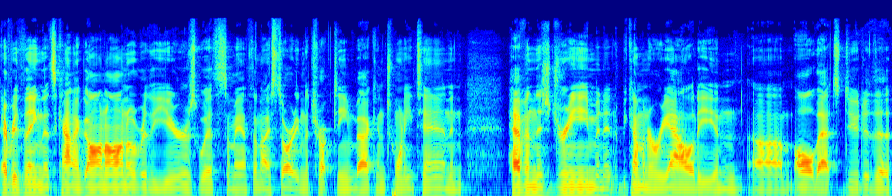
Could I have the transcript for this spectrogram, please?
everything that's kind of gone on over the years with Samantha and I starting the truck team back in 2010 and having this dream and it becoming a reality and um, all that's due to the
